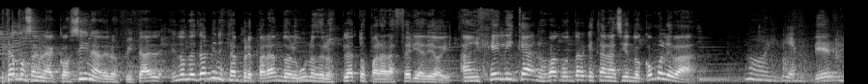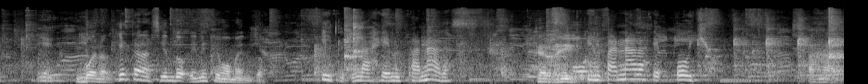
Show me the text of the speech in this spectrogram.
Estamos en la cocina del hospital, en donde también están preparando algunos de los platos para la feria de hoy. Angélica nos va a contar qué están haciendo. ¿Cómo le va? Muy bien, ¿Bien? bien. Bueno, ¿qué están haciendo en este momento? Y las empanadas, Qué rico. empanadas de pollo, Ajá.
